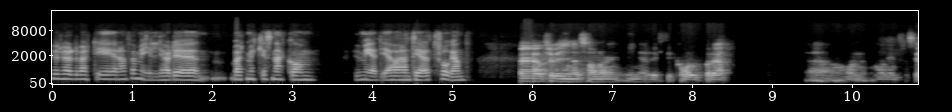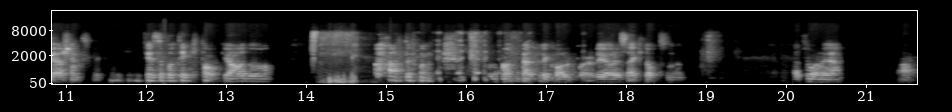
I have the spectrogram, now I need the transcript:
hur har det varit i er familj? Har det varit mycket snack om hur media har hanterat frågan? Jag tror Ines har nog ingen riktig koll på det. Eh, hon, hon intresserar sig inte så mycket. Finns det på TikTok? Ja, då hade hon, har bättre koll på det. Det gör det säkert också. Men jag tror hon är ja,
